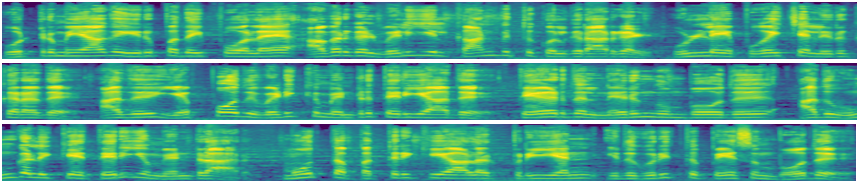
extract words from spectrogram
ஒற்றுமையாக இருப்பதைப் போல அவர்கள் வெளியில் காண்பித்துக் கொள்கிறார்கள். உள்ளே புகைச்சல் இருக்கிறது. அது எப்போது வெடிக்கும் என்று தெரியாது. தேர்தல் நெருங்கும் போது அது உங்களுக்கே தெரியும் என்றார். மூத்த பத்திரிகையாளர் பிரியன் இது குறித்து பேசும்போது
